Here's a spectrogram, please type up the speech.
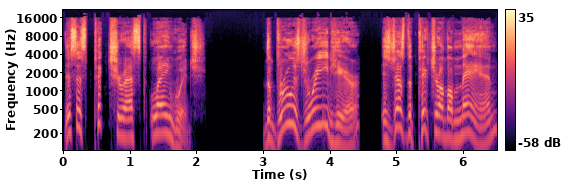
this is picturesque language. The bruised reed here is just the picture of a man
